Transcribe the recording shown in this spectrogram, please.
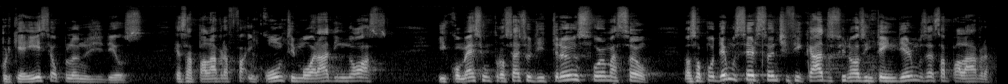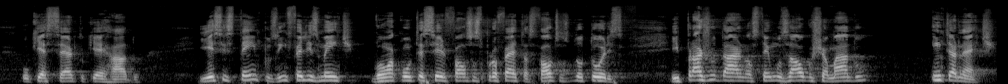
porque esse é o plano de Deus que essa palavra encontre morada em nós e comece um processo de transformação. Nós só podemos ser santificados se nós entendermos essa palavra, o que é certo, o que é errado. E esses tempos, infelizmente, vão acontecer falsos profetas, falsos doutores. E para ajudar, nós temos algo chamado internet,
